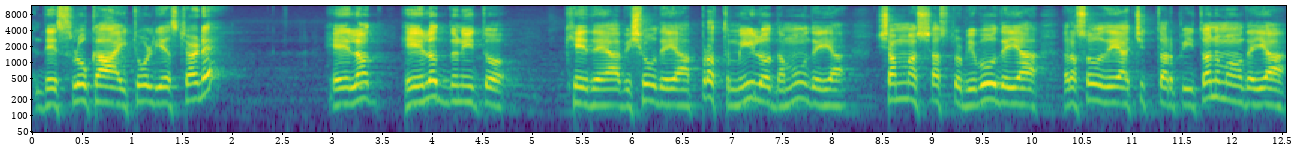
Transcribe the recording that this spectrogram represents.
this sloka I told yesterday. Helot, helot dunito khedeya, vishodeya, pratmilo damodeya, shamma shastra vibodeya, rasodeya, chittarpi tanmodeya?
